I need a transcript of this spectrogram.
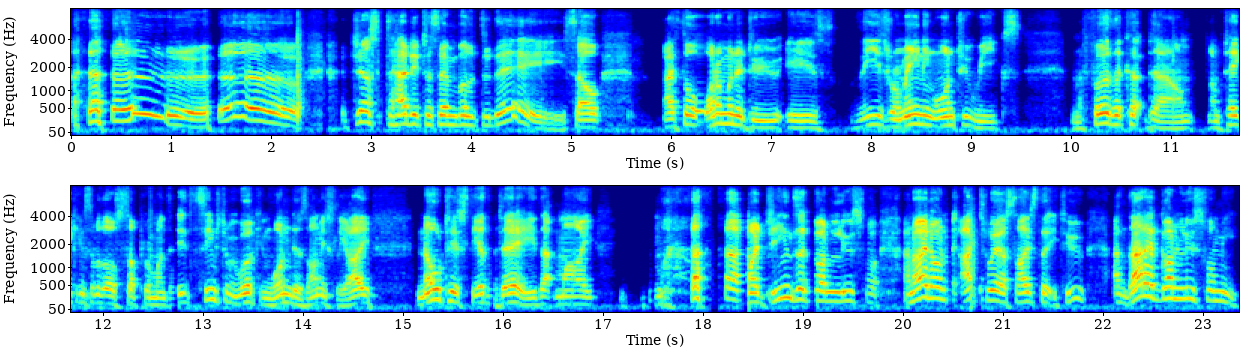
just had it assembled today. So I thought what I'm going to do is these remaining one, two weeks, I'm going to further cut down. I'm taking some of those supplements. It seems to be working wonders, honestly. I noticed the other day that my my jeans had gone loose for and I don't I swear size 32 and that had gone loose for me.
